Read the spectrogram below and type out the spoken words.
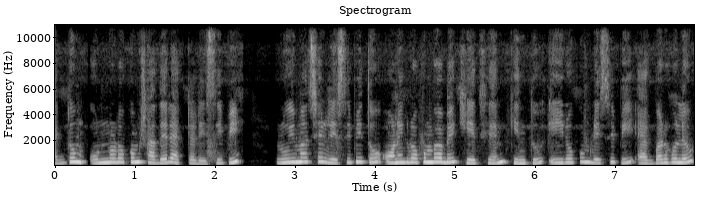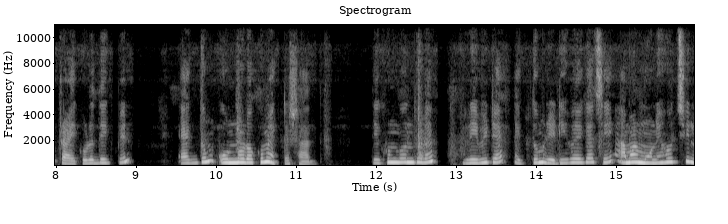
একদম অন্যরকম স্বাদের একটা রেসিপি। রুই মাছের রেসিপি তো অনেক রকমভাবে খেয়েছেন, কিন্তু এই রকম রেসিপি একবার হলেও ট্রাই করে দেখবেন। একদম অন্যরকম একটা স্বাদ। দেখুন বন্ধুরা গ্রেভিটা একদম রেডি হয়ে গেছে। আমার মনে হচ্ছিল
